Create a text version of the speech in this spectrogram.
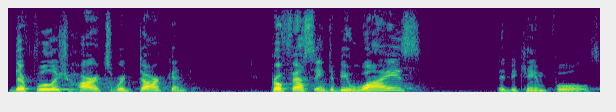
their foolish hearts were darkened. Professing to be wise, they became fools,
